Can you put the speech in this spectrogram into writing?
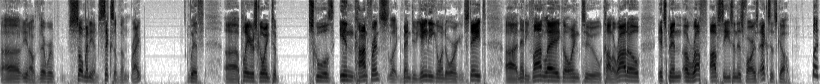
Uh, you know, there were so many of them, six of them, right? With uh, players going to schools in conference, like Bendu Yeaney going to Oregon State, uh, Nettie Vonleh going to Colorado. It's been a rough offseason as far as exits go. But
